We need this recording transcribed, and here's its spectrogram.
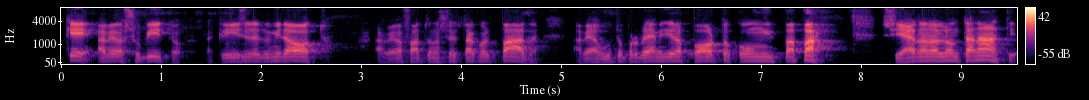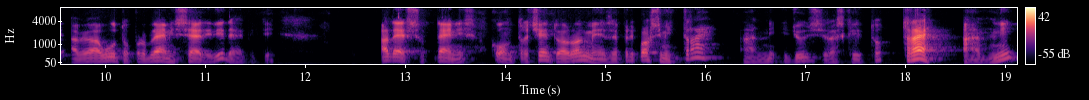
che aveva subito la crisi del 2008, aveva fatto una società col padre, aveva avuto problemi di rapporto con il papà, si erano allontanati, aveva avuto problemi seri di debiti Adesso Dennis con 300 euro al mese per i prossimi tre anni, il giudice l'ha scritto, tre anni,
